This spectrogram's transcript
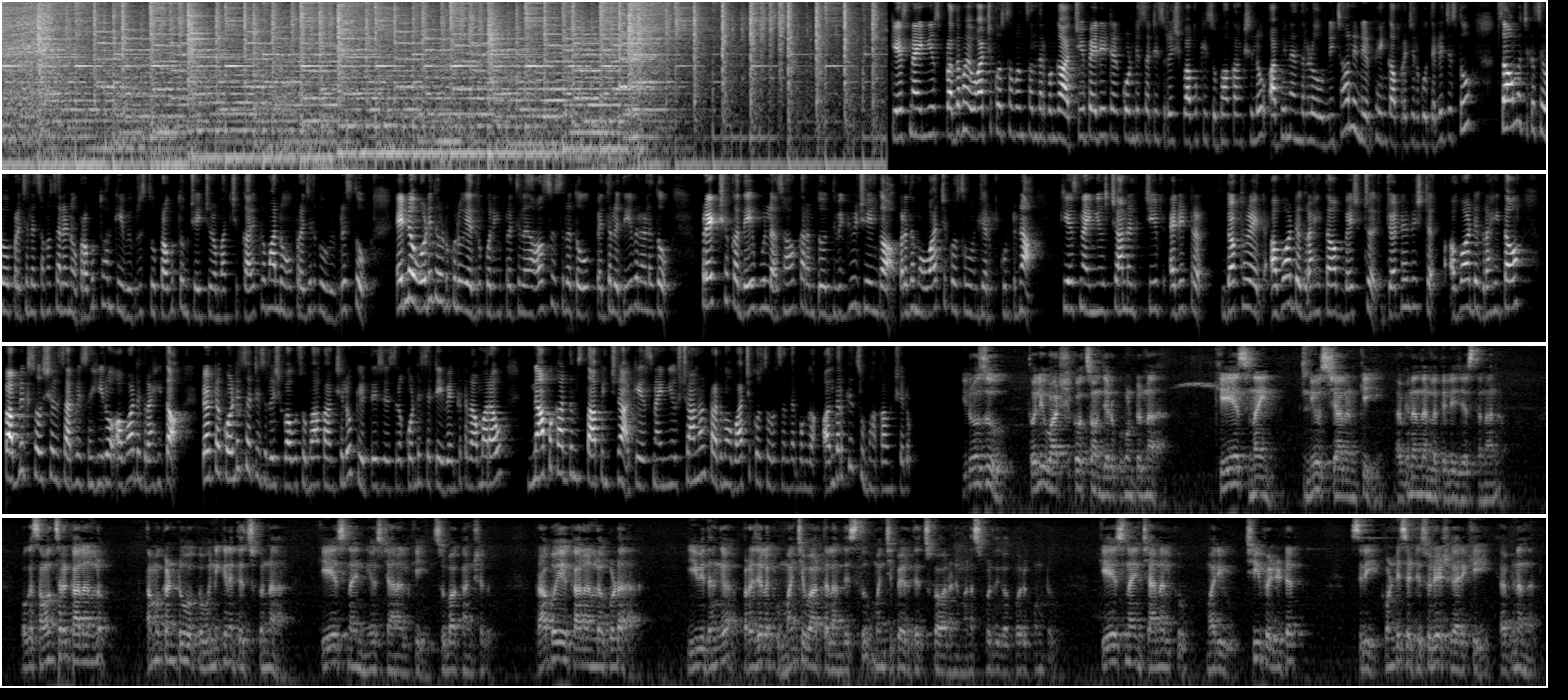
Thank you. Nine news ప్రథమ వార్షికోత్సవం సందర్భంగా చీఫ్ ఎడిటర్ కొండిశెట్టి సురేష్ బాబుకి శుభాకాంక్షలు అభినందనలు నిజాన్ని నిర్భయంగా ప్రజలకు తెలియజేస్తూ సామాజిక సేవ ప్రజల సమస్యలను ప్రభుత్వానికి వివరిస్తూ ప్రభుత్వం చేయించిన మంచి కార్యక్రమాలను ప్రజలకు వివరిస్తూ ఎన్నో ఒడిదొడుకులు ఎదుర్కొని ప్రజల ఆశస్సులతో పెద్దల దీవెనలతో ప్రేక్షక దేవుళ్ళ సహకారంతో దిగ్విజయంగా ప్రథమ వార్షికోత్సవం జరుపుకుంటున్న KS nine news channel chief editor doctorate award గ్రహీత బెస్ట్ జర్నలిస్ట్ అవార్డు గ్రహీత public social service hero award గ్రహీత డాక్టర్ కొండిశెట్టి సురేష్ బాబు శుభాకాంక్షలు. కీర్తి చేసిన కొండిశెట్టి వెంకటరామారావు జ్ఞాపకార్థం స్థాపించిన కేఎస్ నైన్ న్యూస్ ఛానల్ ప్రథమ వార్షికోత్సవం సందర్భంగా అందరికీ శుభాకాంక్షలు. ఈరోజు తొలి వార్షికోత్సవం జరుపుకుంటున్న కేఎస్ నైన్ న్యూస్ ఛానల్కి అభినందనలు తెలియజేస్తున్నాను. ఒక సంవత్సర కాలంలో తమకంటూ ఒక ఉనికిని తెచ్చుకున్న కేఎస్ నైన్ న్యూస్ ఛానల్కి శుభాకాంక్షలు. రాబోయే కాలంలో కూడా ఈ విధంగా ప్రజలకు మంచి వార్తలు అందిస్తూ మంచి పేరు తెచ్చుకోవాలని మనస్ఫూర్తిగా కోరుకుంటూ కేఎస్ నైన్ ఛానల్కు మరియు చీఫ్ ఎడిటర్ శ్రీ కొండిశెట్టి సురేష్ గారికి అభినందనలు.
